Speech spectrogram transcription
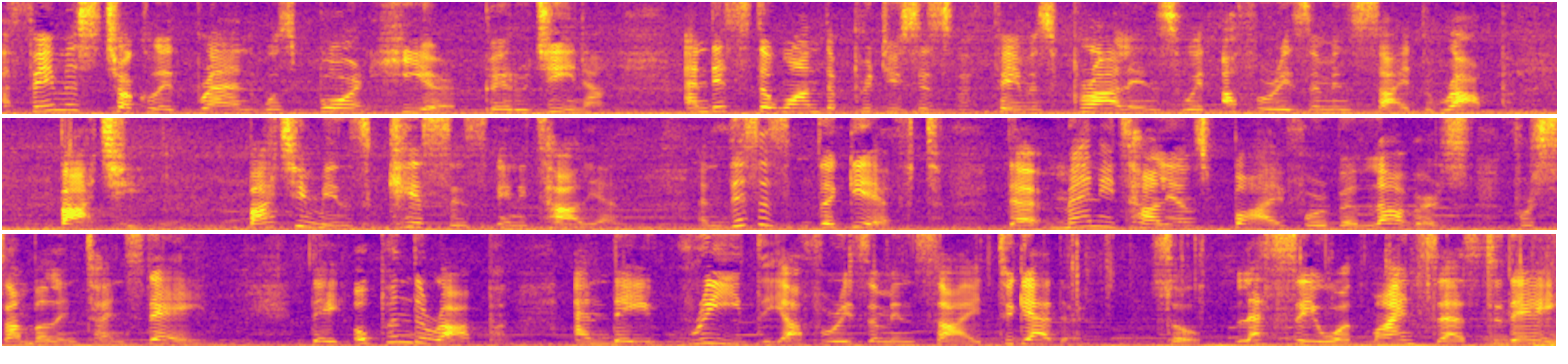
A famous chocolate brand was born here, Perugina, and it's the one that produces the famous pralines with aphorism inside the wrap. Baci. Baci means kisses in Italian, and this is the gift that many Italians buy for their lovers for St. Valentine's Day. They open the wrap and they read the aphorism inside together. So let's see what mine says today.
